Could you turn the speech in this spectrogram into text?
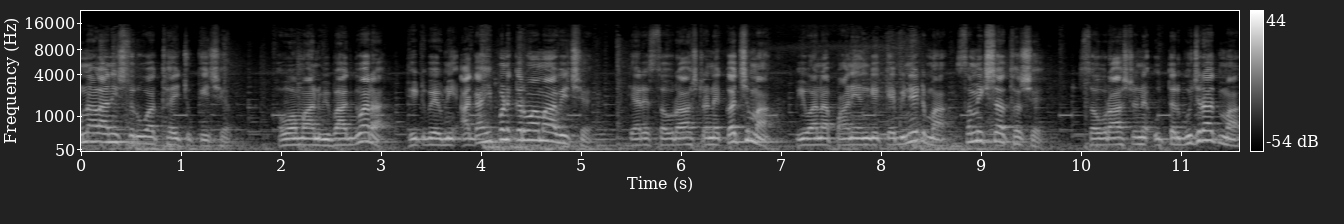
ઉનાળાની શરૂઆત થઈ ચૂકી છે. હવામાન વિભાગ દ્વારા હીટવેવની આગાહી પણ કરવામાં આવી છે. ત્યારે સૌરાષ્ટ્ર અને કચ્છમાં પીવાના પાણી અંગે કેબિનેટમાં સમીક્ષા થશે. સૌરાષ્ટ્ર અને ઉત્તર ગુજરાતમાં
